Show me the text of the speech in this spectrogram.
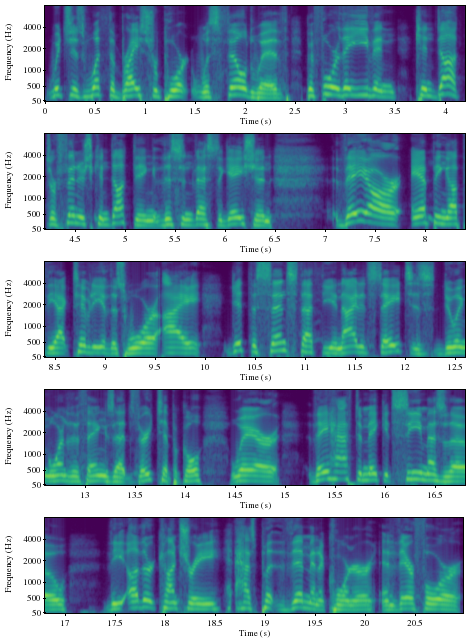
which is what the Bryce report was filled with before they even conduct or finish conducting this investigation they are amping up the activity of this war. I get the sense that the United States is doing one of the things that's very typical, where they have to make it seem as though the other country has put them in a corner, and therefore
